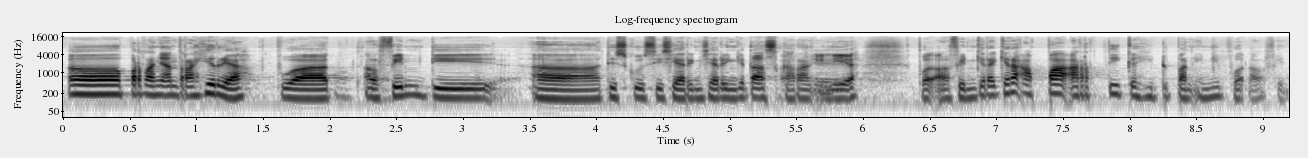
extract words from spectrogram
Uh, pertanyaan terakhir ya buat okay. Alvin di uh, diskusi sharing-sharing kita sekarang okay. ini ya. Buat Alvin, kira-kira apa arti kehidupan ini buat Alvin?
